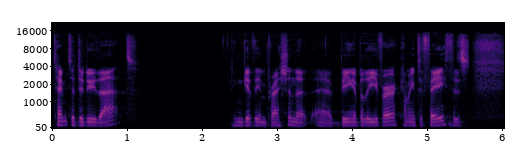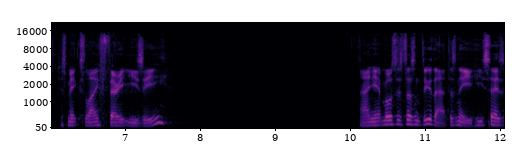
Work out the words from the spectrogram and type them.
tempted to do that. Can give the impression that uh, being a believer, coming to faith, is, just makes life very easy. And yet Moses doesn't do that, doesn't he? He says,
